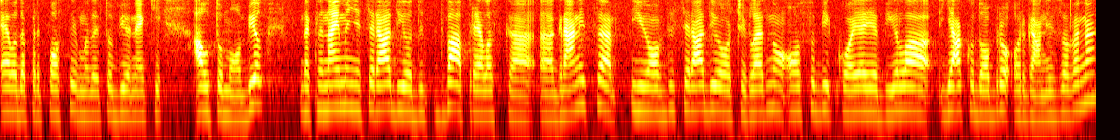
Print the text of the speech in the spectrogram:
evo da pretpostavimo da je to bio neki automobil. Dakle, najmanje se radi od dva prelaska granica i ovde se radi o očigledno osobi koja je bila jako dobro organizovana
